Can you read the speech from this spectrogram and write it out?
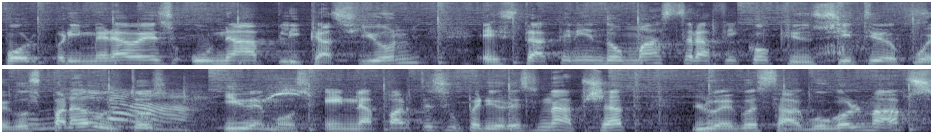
Por primera vez una aplicación está teniendo más tráfico que un sitio de juegos para adultos y vemos en la parte superior Snapchat, luego está Google Maps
